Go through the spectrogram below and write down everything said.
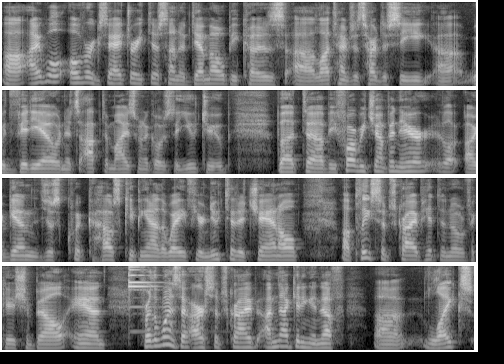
Uh, I will over exaggerate this on a demo because uh, a lot of times it's hard to see uh, with video and it's optimized when it goes to YouTube. But uh, before we jump in here, again, just quick housekeeping out of the way. If you're new to the channel, uh, please subscribe, hit the notification bell. And for the ones that are subscribed, I'm not getting enough uh, likes.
